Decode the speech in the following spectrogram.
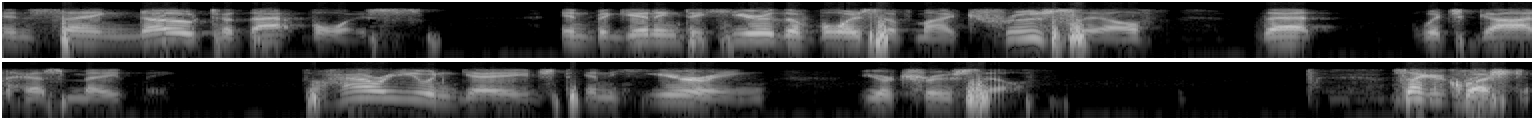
and saying no to that voice and beginning to hear the voice of my true self, that which God has made me. So, how are you engaged in hearing your true self? Second question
